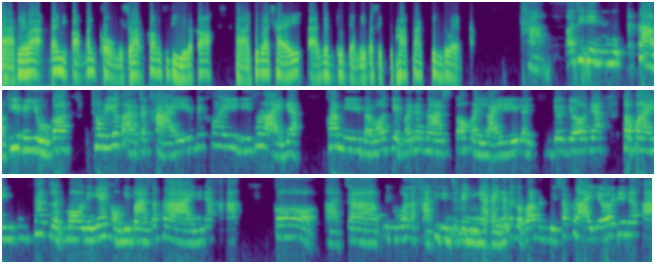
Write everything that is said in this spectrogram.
อ่าเรียกว่าได้มีความมั่นคงมีสภาพคล่องที่ดี แล้วก็อ่าคิดว่าใช้อ่าเงินทุนอย่างมีประสิทธิภาพมากขึ้นด้วยนะครับค่ะแล้วที่ดินเปล่าที่มีอยู่ก็ช่วงนี้ก็อาจจะขายไม่ค่อยดีเท่าไหร่เนี่ย ถ้ามีแบบว่าเก็บไว้นานๆสต็อกหลายๆหลายเยอะๆเนี่ย ต่อไปถ้าเกิดมองในแง่ของดีมานซัพพลายเนี่ยนะคะ ก็อาจจะไม่รู้ว่าราคาที่ดินจะเป็นยังไงนะถ้าเกิดว่ามันมีซัพพลายเยอะนี่นะคะ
